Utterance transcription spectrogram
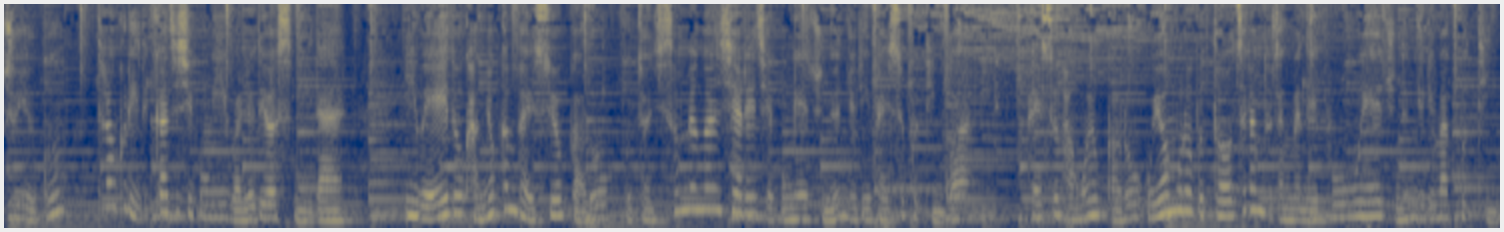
주유구, 트렁크 리드까지 시공이 완료되었습니다. 이 외에도 강력한 발수 효과로 우천시 선명한 시야를 제공해주는 유리 발수 코팅과 발수 방호 효과로 오염으로부터 차량 두 장면을 보호해주는 유리막 코팅,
